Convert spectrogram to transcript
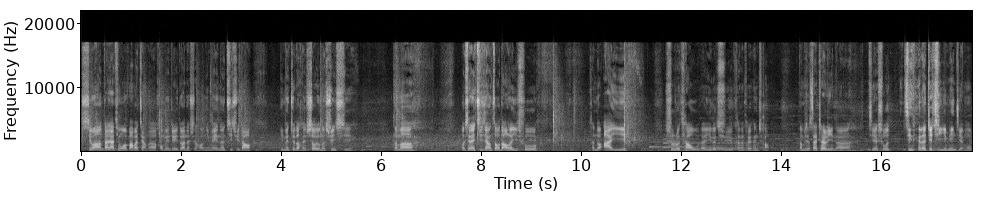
希望大家听我爸爸讲的后面这一段的时候你们也能汲取到你们觉得很受用的讯息。那么我现在即将走到了一处很多阿姨叔叔跳舞的一个区域可能会很吵那么就在这里呢结束今天的这期音频节目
